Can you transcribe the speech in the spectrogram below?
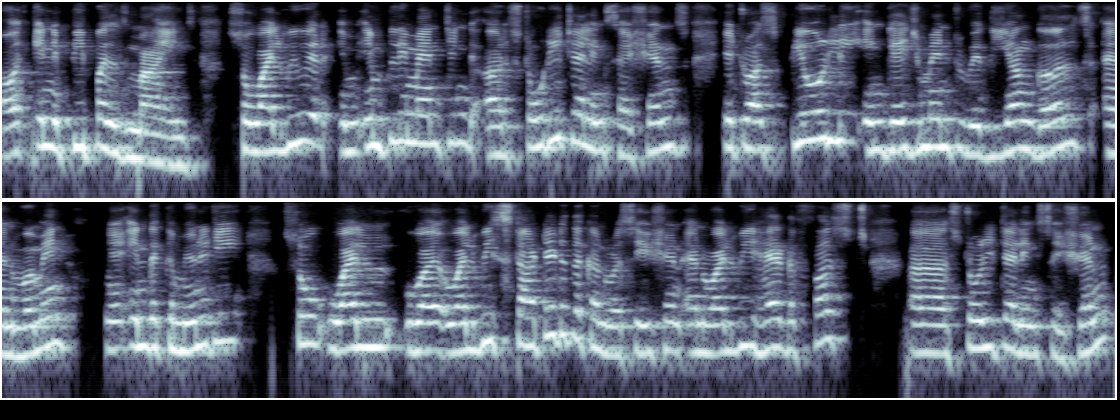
or in people's minds. So while we were implementing our storytelling sessions, it was purely engagement with young girls and women in the community. So while, while, while we started the conversation and while we had the first uh, storytelling session,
